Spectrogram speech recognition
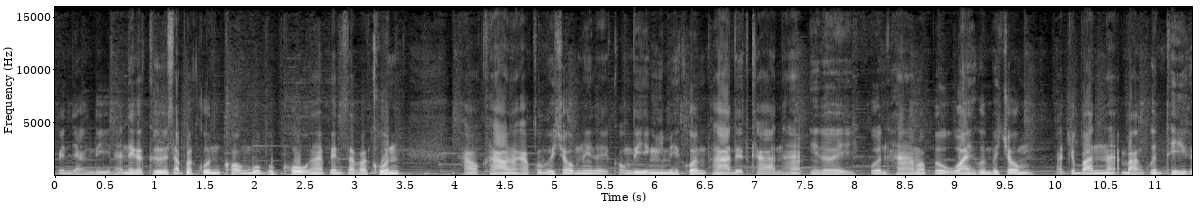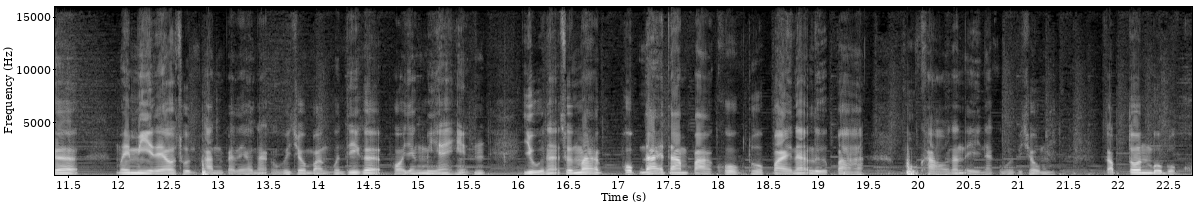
เป็นอย่างดีนะนี่ก็คือสรรพคุณของบัวบกโคนะเป็นสรรพคุณ คร่าวๆนะครับคุณผู้ชมนี่เลยของดีอย่างนี้ไม่ควรพลาดเด็ดขาดนะฮะนี่เลยควรหามาปลูกไว้คุณผู้ชม ปัจจุบันนะบางพื้นที่ก็ไม่มีแล้วสูญพันธุ์ไปแล้วนะคุณผู้ชมบางพื้นที่ก็พอยังมีให้เห็นอยู่นะ ส่วนมากพบได้ตามป่าโคกทั่วไปนะ หรือป่าภูเขานั่นเองนะคุณผู้ชม กับต้นบัวบกโค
